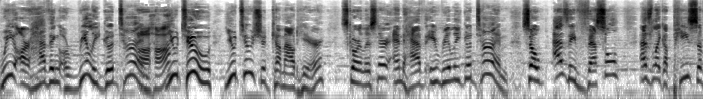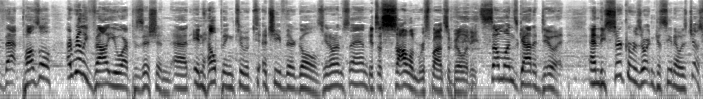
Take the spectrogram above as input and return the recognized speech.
we are having a really good time. Uh-huh. You too, you too should come out here, score listener, and have a really good time. So, as a vessel, as like a piece of that puzzle, I really value our position at, in helping to achieve their goals. You know what I'm saying? it's a solemn responsibility. Someone's got to do it. And the Circa Resort and Casino is just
